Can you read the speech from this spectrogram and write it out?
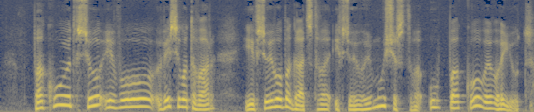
– пакуют все его, весь его товар, и все его богатство, и все его имущество упаковывают.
